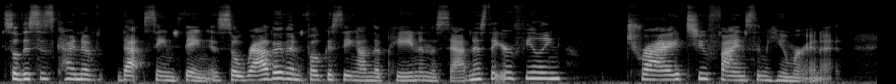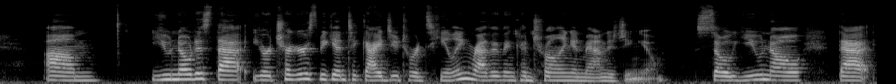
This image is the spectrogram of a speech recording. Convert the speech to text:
So this is kind of that same thing. Is so rather than focusing on the pain and the sadness that you're feeling, try to find some humor in it. Um, you notice that your triggers begin to guide you towards healing rather than controlling and managing you. So you know that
